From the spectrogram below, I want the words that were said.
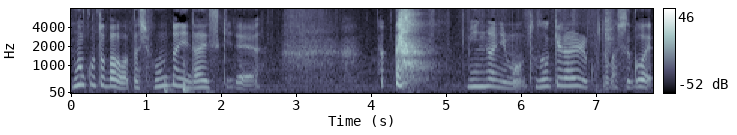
この言葉は私本当に大好きでみんなにも届けられることがすごい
